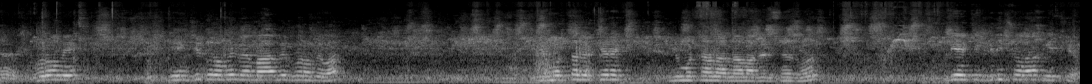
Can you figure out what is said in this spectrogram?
Evet, gromi, inci gromi ve mavi gromi var. Yumurta dökerek yumurtalarını alabilirsiniz bunu. Bir erkek bir olarak yetiyor.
